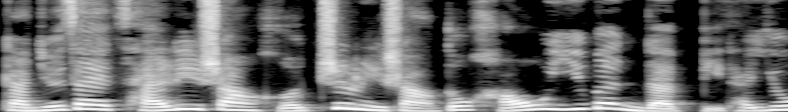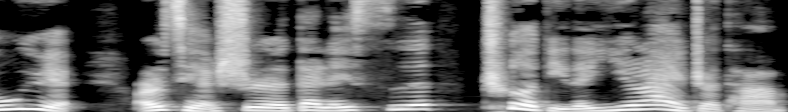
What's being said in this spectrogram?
感觉在财力上和智力上都毫无疑问的比他优越，而且是戴雷斯彻底的依赖着他。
